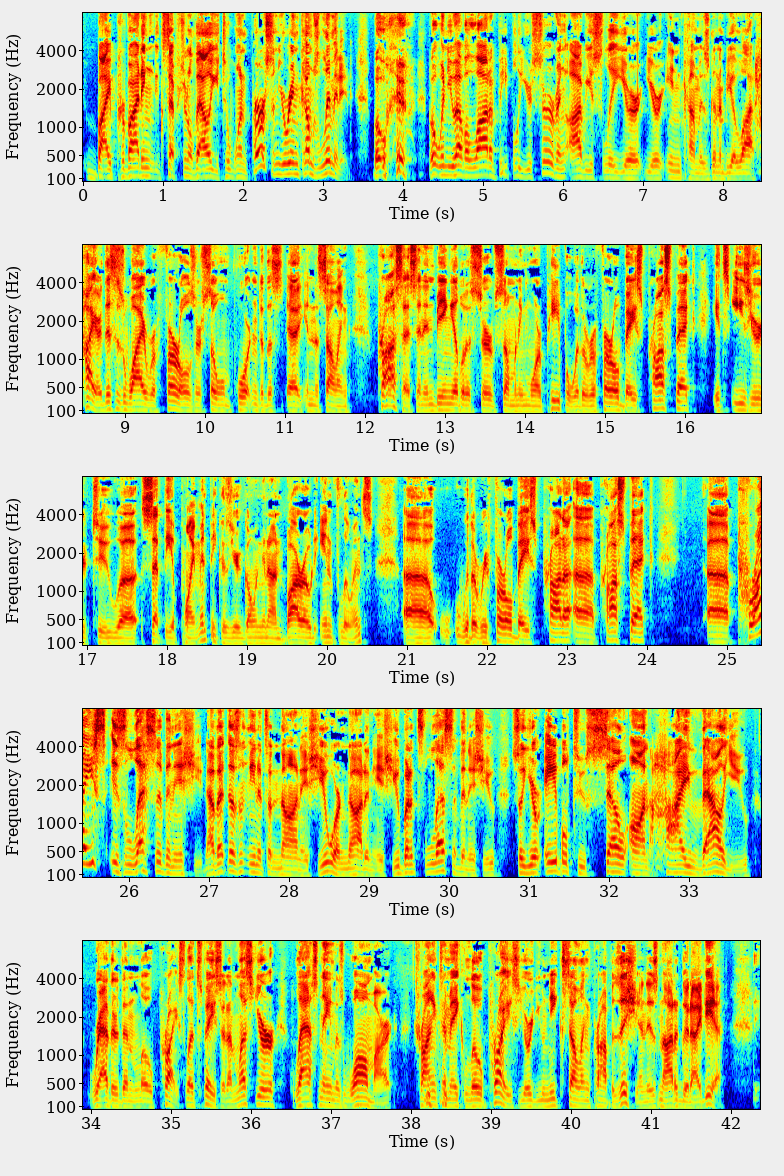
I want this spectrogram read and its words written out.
by providing exceptional value to one person, your income's limited. But but when you have a lot of people you're serving, obviously your your income is going to be a lot higher. This is why referrals are so important to this uh, in the selling process and in being able to serve so many more people. With a referral based prospect, it's easier to uh, set the appointment because you're going in on borrowed influence. Uh, with a referral based product uh, prospect uh, price is less of an issue. Now, that doesn't mean it's a non issue or not an issue, but it's less of an issue. So you're able to sell on high value rather than low price. Let's face it, unless your last name is Walmart, trying to make low price your unique selling proposition is not a good idea.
